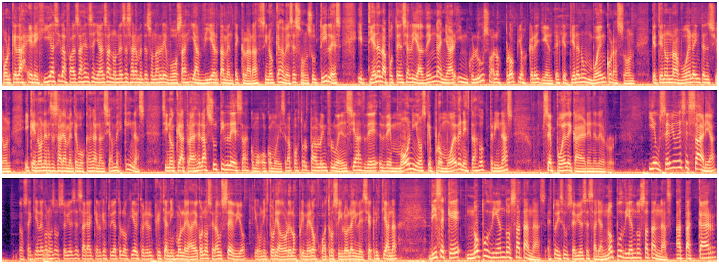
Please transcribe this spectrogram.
porque las herejías y las falsas enseñanzas no necesariamente son alevosas y abiertamente claras, sino que a veces son sutiles y tienen la potencialidad de engañar incluso a los propios creyentes que tienen un buen corazón, que tienen una buena intención y que no necesariamente buscan ganancias mezquinas, sino que a través de la sutileza, como, o como dice el apóstol Pablo, influencias de demonios que promueven estas doctrinas, se puede caer en el error. Y Eusebio de Cesarea, no sé quién le conoce a Eusebio de Cesarea, aquel que estudia teología o historia del cristianismo le ha de conocer a Eusebio, que es un historiador de los primeros cuatro siglos de la iglesia cristiana, dice que no pudiendo Satanás, esto dice Eusebio de Cesarea, no pudiendo Satanás atacar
